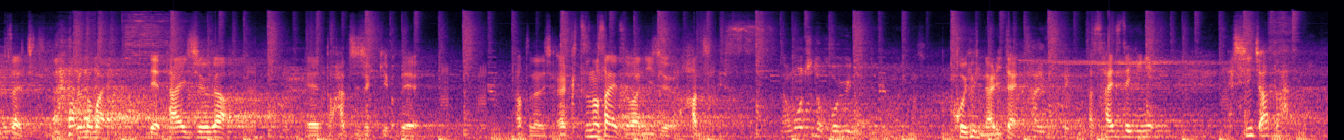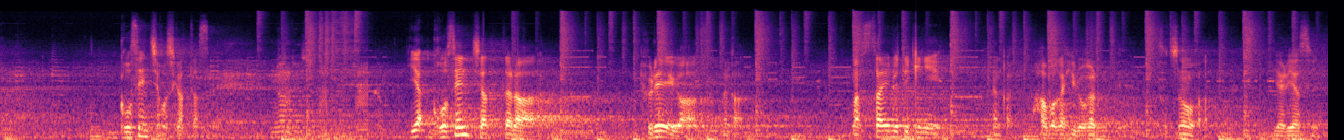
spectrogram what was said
うるさいちょっと。俺の前。で体重がえーっと80キロであと何でしたか靴のサイズは28です。もうちょっとこういうふうにやってるのありますこういう風になりたい。サイズ的に。あサイズ的に。身長あと5センチ欲しかったですね。なんでですか？いや5センチあったらプレーがなんか、まあ、スタイル的になんか幅が広がるんでそっちの方がやりやすいんで。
